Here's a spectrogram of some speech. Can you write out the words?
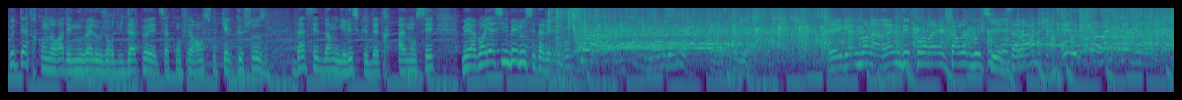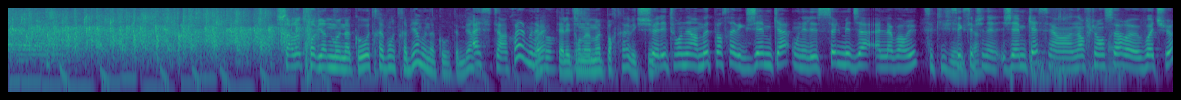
Peut-être qu'on aura des nouvelles aujourd'hui d'Apple et de sa conférence où quelque chose d'assez dingue risque d'être annoncé. Mais avant, Yacine Bellou, c'est avec nous. Et également la reine des forêts, Charlotte Vautier. Ça va? Charlotte revient de Monaco. Très bon, très bien Monaco. T'aimes bien Ah, c'était incroyable, Ouais, Monaco. T'es allé tourner un mode portrait avec Je qui suis allée tourner un mode portrait avec GMK. On est les seuls médias à l'avoir eu. C'est qui C'est GMK exceptionnel. GMK, c'est un influenceur euh, voiture.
